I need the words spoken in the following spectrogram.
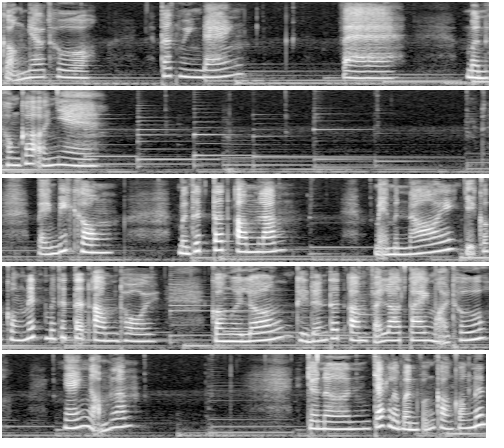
cận giao thừa, tết nguyên đáng và mình không có ở nhà. Bạn biết không, mình thích tết âm lắm. Mẹ mình nói chỉ có con nít mới thích tết âm thôi. Còn người lớn thì đến tết âm phải lo tan mọi thứ. Ngán ngẩm lắm. Cho nên chắc là mình vẫn còn con nít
